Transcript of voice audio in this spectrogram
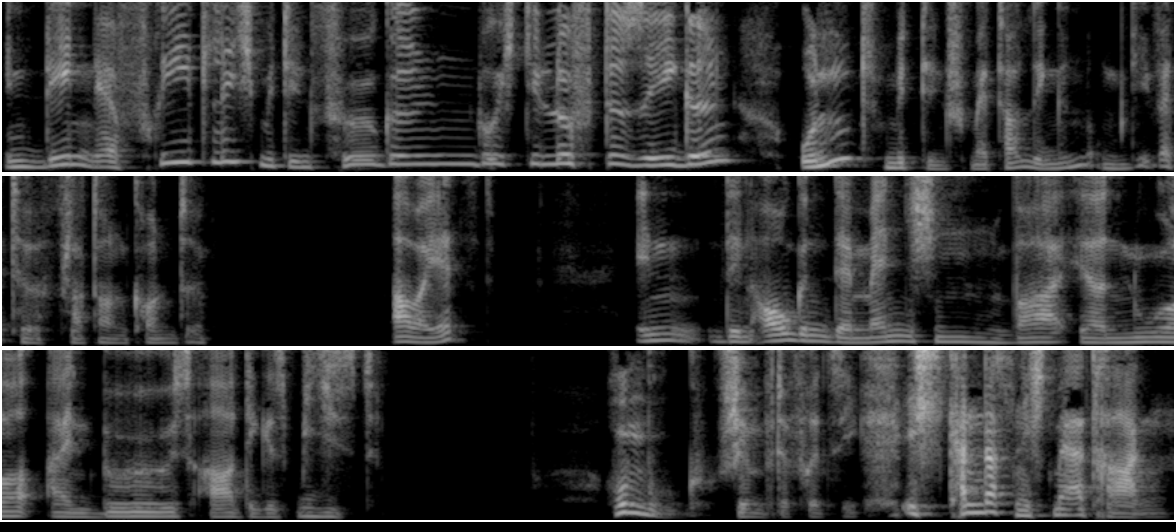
in denen er friedlich mit den Vögeln durch die Lüfte segeln und mit den Schmetterlingen um die Wette flattern konnte. Aber jetzt, in den Augen der Menschen war er nur ein bösartiges Biest. Humbug, schimpfte Fritzi, ich kann das nicht mehr ertragen.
